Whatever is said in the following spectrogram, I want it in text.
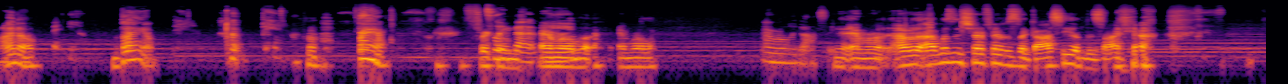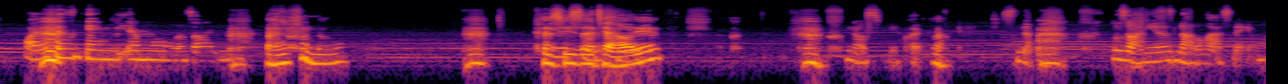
I know. Bam. Bam. Bam. Bam. like Freaking that Emerald. Emerald. Emeril Lagasse. Yeah, Emerald. I, wa- I wasn't sure if it was Legacy or lasagna. Why would his name be Emerald Lasagna? I don't know. Because he's so cute. Italian? No, sweetheart. Just no. Lasagna is not a last name.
